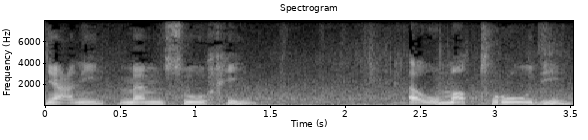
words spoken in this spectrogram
يعني ممسوخين أو مطرودين.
